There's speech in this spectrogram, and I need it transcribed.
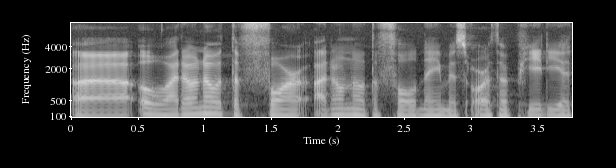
Uh, oh, I don't know what the for I don't know what the full name is. Orthopedia.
